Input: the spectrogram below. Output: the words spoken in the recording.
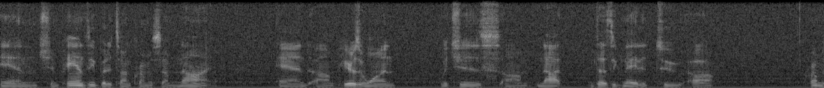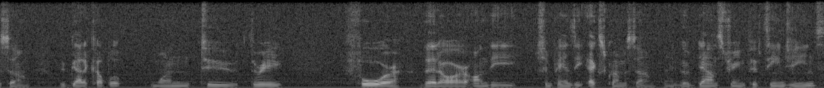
in chimpanzee, but it's on chromosome 9. And um, here's one which is um, not designated to uh, chromosome. We've got a couple, one, two, three, four that are on the chimpanzee X chromosome and go downstream 15 genes.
